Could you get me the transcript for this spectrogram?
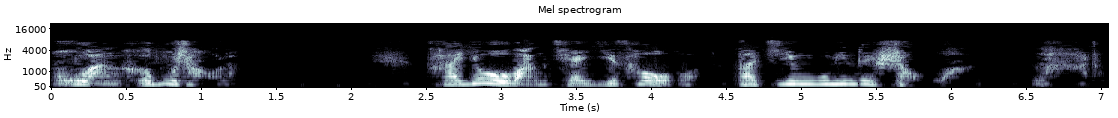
缓和不少了，他又往前一凑合，把金无命这手啊拉住。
